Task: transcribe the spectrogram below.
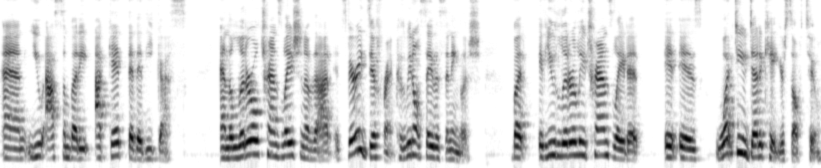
and you ask somebody, ¿a qué te dedicas? And the literal translation of that, it's very different because we don't say this in English. But if you literally translate it, it is, what do you dedicate yourself to?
